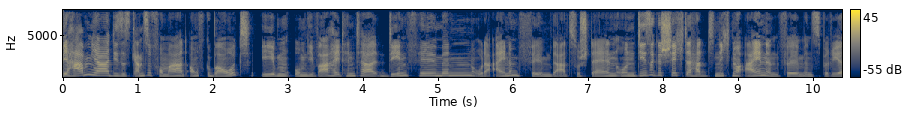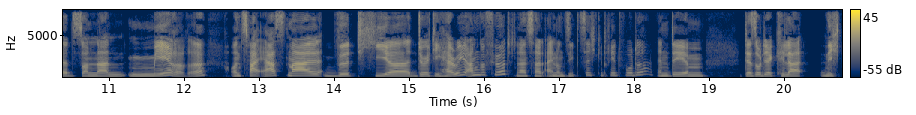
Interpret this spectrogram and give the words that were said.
Wir haben ja dieses ganze Format aufgebaut, eben um die Wahrheit hinter den Filmen oder einem Film darzustellen. Und diese Geschichte hat nicht nur einen Film inspiriert, sondern mehrere. Und zwar erstmal wird hier Dirty Harry angeführt, der 1971 gedreht wurde, in dem der Zodiac Killer nicht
